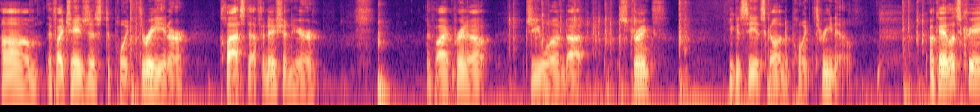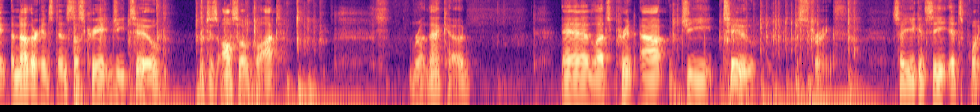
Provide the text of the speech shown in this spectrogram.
um, if I change this to 0.3 in our class definition here, if I print out g1 dot strength, you can see it's gone to 0.3 now. Okay, let's create another instance. Let's create g2, which is also a glot. Run that code. And let's print out g2 strength. So you can see it's 0.2.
